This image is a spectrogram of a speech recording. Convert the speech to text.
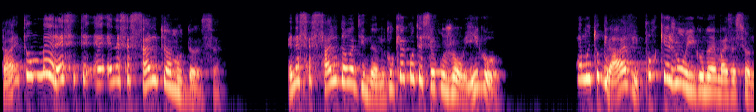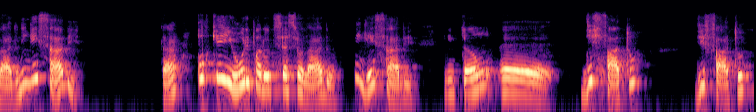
Tá? Então merece ter, é, é necessário ter uma mudança. É necessário dar uma dinâmica. O que aconteceu com o João Igor é muito grave. Por que João Igor não é mais acionado? Ninguém sabe. Tá? Por que Yuri parou de ser acionado? Ninguém sabe. Então, é, de fato, de fato,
